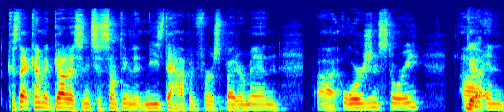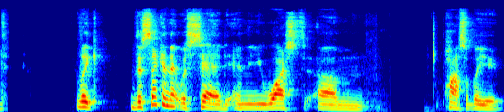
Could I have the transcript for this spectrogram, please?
because that kind of got us into something that needs to happen for a Spider-Man uh, origin story. Uh, Yeah. And like the second that was said, and then you watched um, possibly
